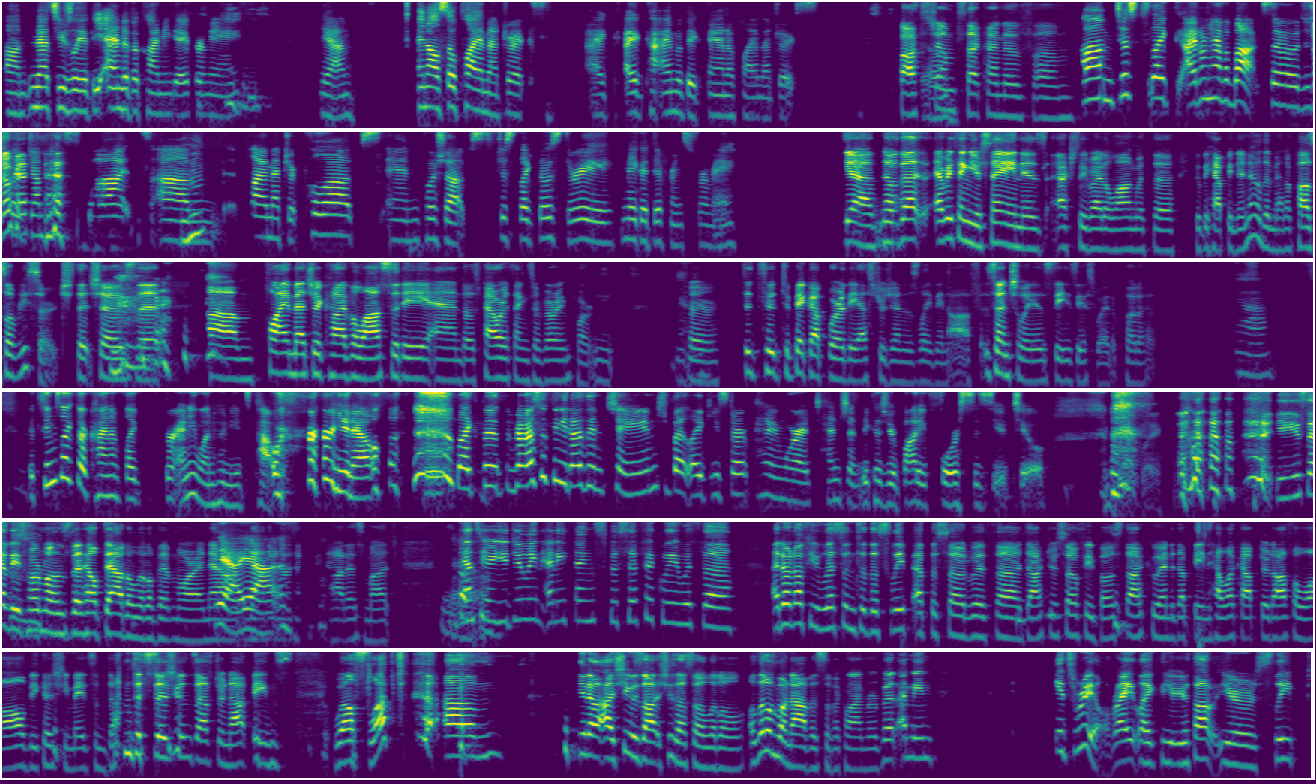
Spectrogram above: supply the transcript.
Um, and that's usually at the end of a climbing day for me. Mhm. Yeah. And also plyometrics. I, I, I'm a big fan of plyometrics. Box So- jumps, that kind of. Um, Um, just like I don't have a box, so just Okay. like jumping squats, um, plyometric pull-ups, and push-ups. Just like those three make a difference for me. yeah, no, that everything you're saying is actually right along with the. You'll be happy to know the menopausal research that shows that um, plyometric high velocity and those power things are very important Yeah. for to, to, to pick up where the estrogen is leaving off. Essentially, is the easiest way to put it. Yeah. it seems like they're kind of like for anyone who needs power, you know, like the, the, recipe doesn't change, but like you start paying more attention because your body forces you to. Exactly. you used to have these hormones that helped out a little bit more, and now, yeah, yeah, not, not as much. No. Nancy, are you doing anything specifically with the? I don't know if you listened to the sleep episode with uh, Dr. Sophie Bostock, who ended up being helicoptered off a wall because she made some dumb decisions after not being well slept. Um, you know, uh, she was uh, she's also a little a little more novice of a climber, but I mean, it's real, right? Like your, your thought, your sleep,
